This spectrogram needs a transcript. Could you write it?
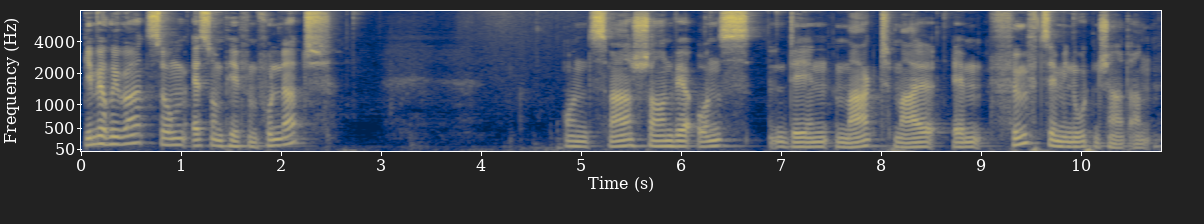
Gehen wir rüber zum S&P 500. Und zwar schauen wir uns den Markt mal im 15-Minuten-Chart an.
